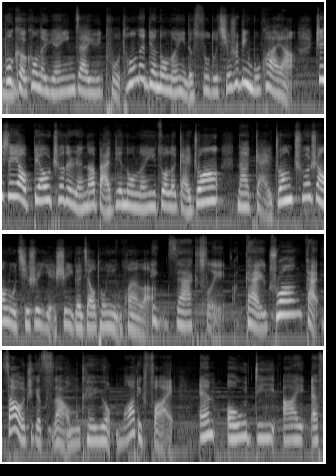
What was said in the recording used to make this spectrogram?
不可控的原因在于，普通的电动轮椅的速度其实并不快呀。这些要飙车的人呢，把电动轮椅做了改装，那改装车上路其实也是一个交通隐患了。Exactly，改装、改造这个词啊，我们可以用 modify。M O D I F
